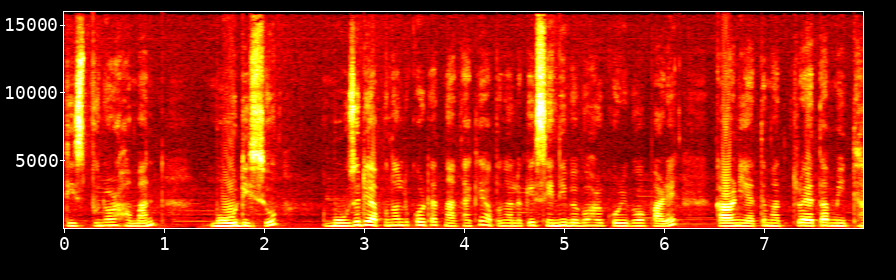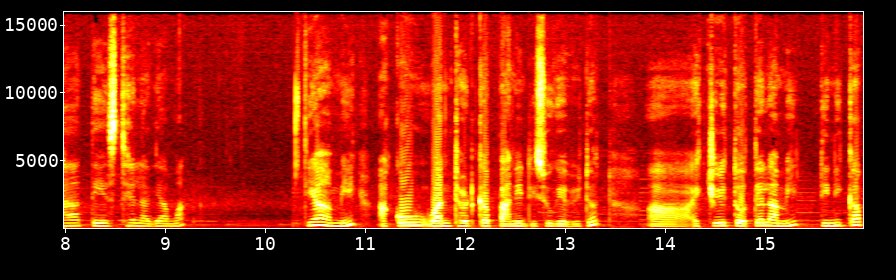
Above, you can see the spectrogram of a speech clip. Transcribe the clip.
টিস্পুনৰ সমান মৌ দিছোঁ। মৌ যদি আপোনালোকৰ তাত নাথাকে আপোনালোকে চেনি ব্যৱহাৰ কৰিব পাৰে কাৰণ ইয়াতে মাত্ৰ এটা মিঠা টেষ্টহে লাগে আমাক। এতিয়া আমি আকৌ ওৱান থাৰ্ড কাপ পানী দিছোঁ গ্ৰেভিটোত একচুৱেলি ট'টেল আমি তিনি কাপ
